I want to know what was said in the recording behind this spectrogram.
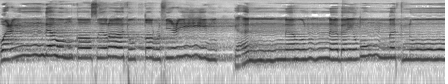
وعندهم قاصرات الطرف عين. كأنهن بيض مكنون.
